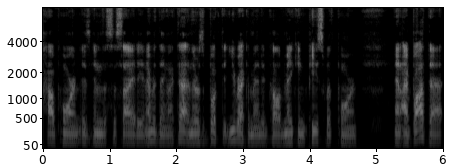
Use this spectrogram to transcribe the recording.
how porn is in the society and everything like that. And there was a book that you recommended called Making Peace with Porn. And I bought that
